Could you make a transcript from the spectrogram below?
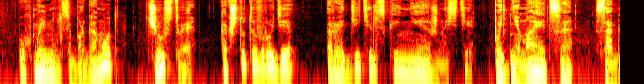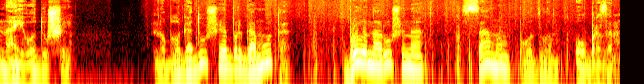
— ухмыльнулся Баргамот, чувствуя, как что-то вроде родительской нежности поднимается со дна его души. Но благодушие Баргамота было нарушено самым подлым образом.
